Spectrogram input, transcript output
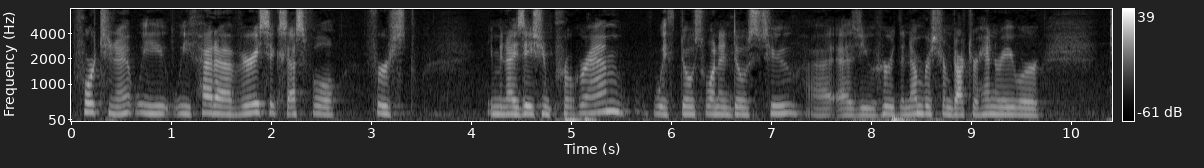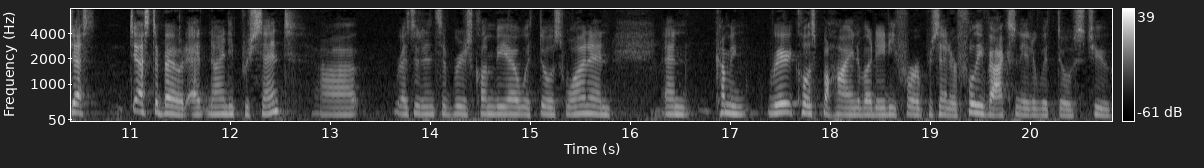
fortunate. We, we've had a very successful first immunization program with dose one and dose two. Uh, as you heard, the numbers from Dr. Henry were just just about at 90% uh, residents of British Columbia with dose one, and and coming very close behind, about 84% are fully vaccinated with dose two.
